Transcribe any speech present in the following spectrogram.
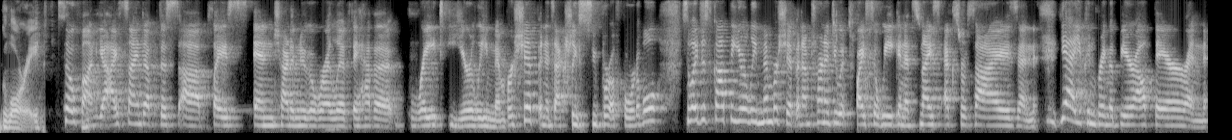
glory. So fun. Yeah, I signed up this uh, place in Chattanooga where I live. They have a great yearly membership and it's actually super affordable. So I just got the yearly membership and I'm trying to do it twice a week and it's nice exercise. And yeah, you can bring a beer out there and,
